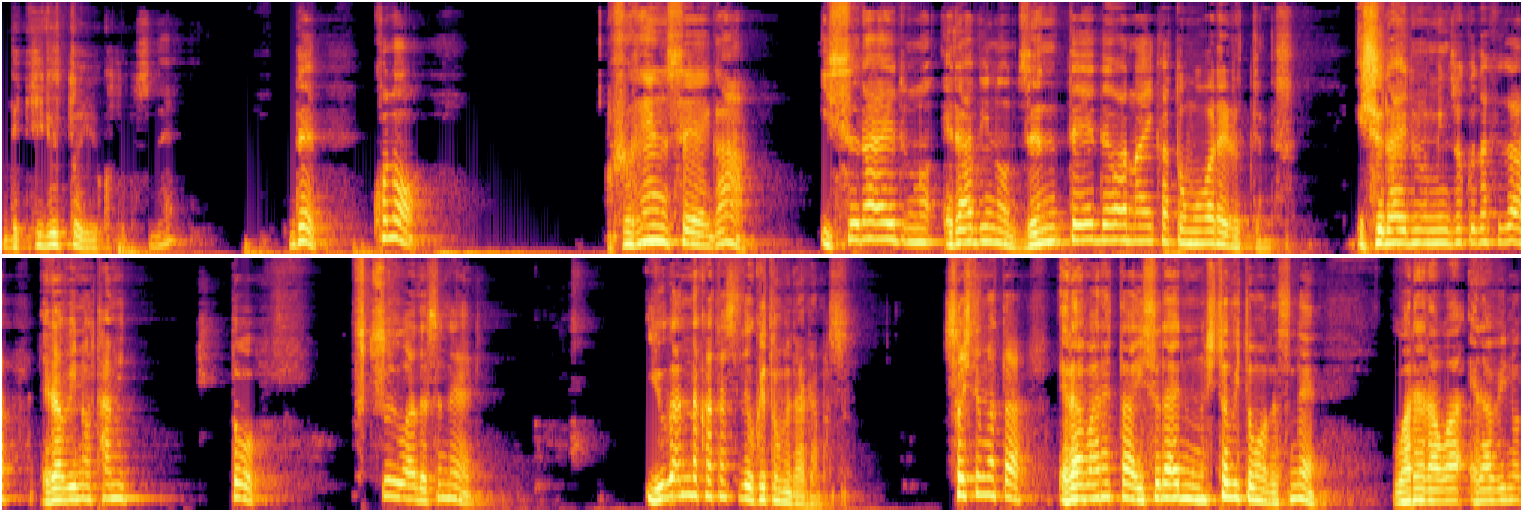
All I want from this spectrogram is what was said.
できるということですね。で、この普遍性がイスラエルの選びの前提ではないかと思われるって言うんです。イスラエルの民族だけが選びの民と普通はですね、歪んだ形で受け止められます。そしてまた、選ばれたイスラエルの人々もですね、我らは選びの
